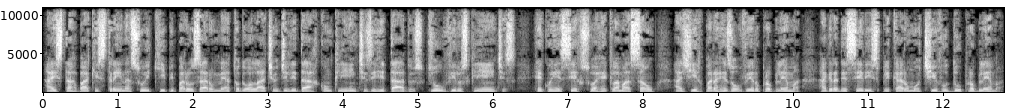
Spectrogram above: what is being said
a Starbucks treina sua equipe para usar o método volátil de lidar com clientes irritados, de ouvir os clientes, reconhecer sua reclamação, agir para resolver o problema, agradecer e explicar o motivo do problema.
